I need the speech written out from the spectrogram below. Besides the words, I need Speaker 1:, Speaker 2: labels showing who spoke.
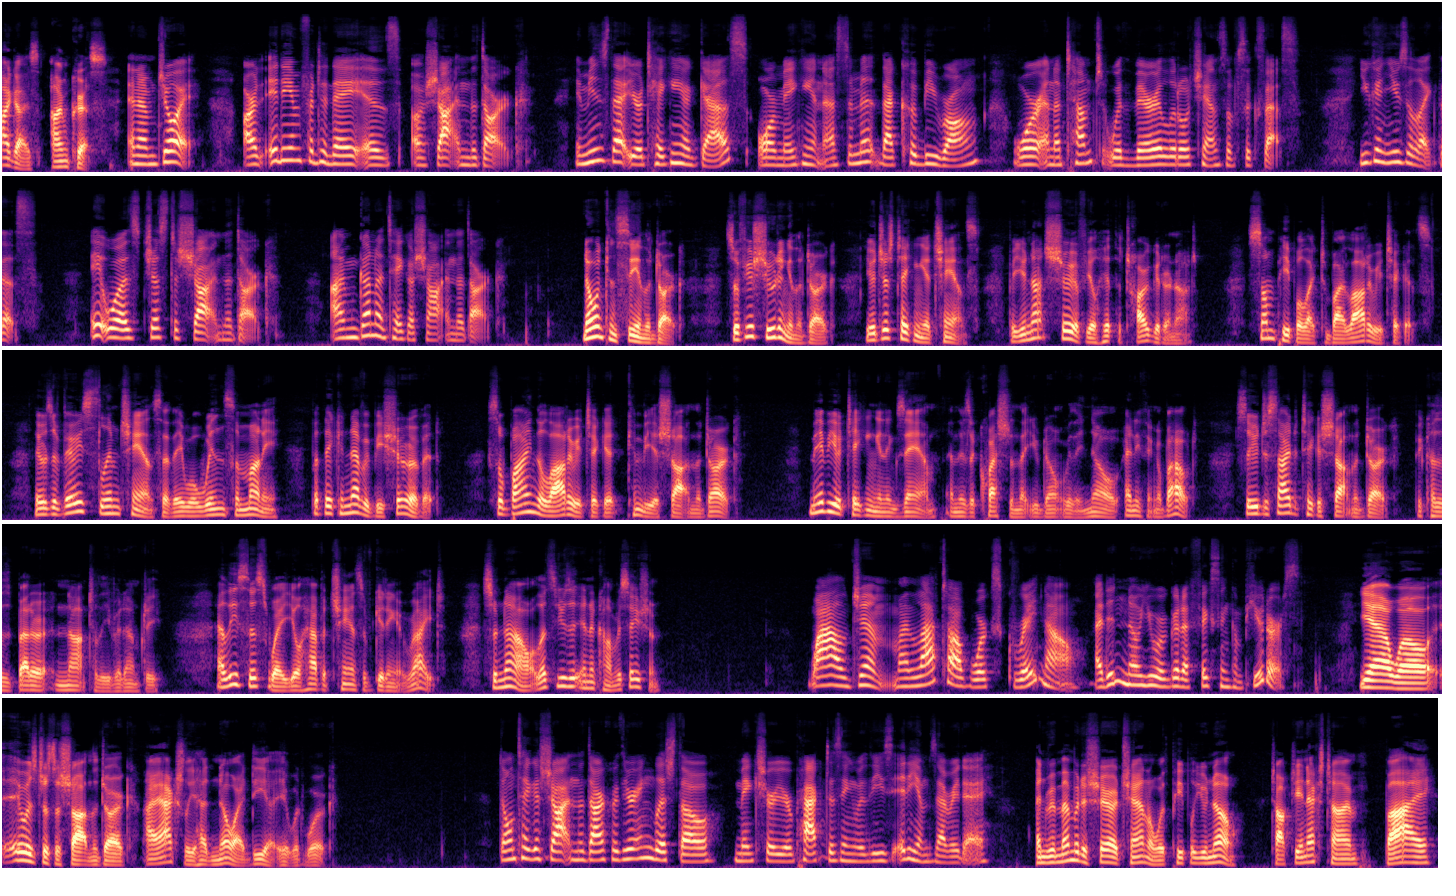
Speaker 1: Hi, guys, I'm Chris.
Speaker 2: And I'm Joy. Our idiom for today is a shot in the dark. It means that you're taking a guess or making an estimate that could be wrong or an attempt with very little chance of success. You can use it like this It was just a shot in the dark. I'm gonna take a shot in the dark.
Speaker 1: No one can see in the dark, so if you're shooting in the dark, you're just taking a chance, but you're not sure if you'll hit the target or not. Some people like to buy lottery tickets. There is a very slim chance that they will win some money, but they can never be sure of it. So buying the lottery ticket can be a shot in the dark. Maybe you're taking an exam and there's a question that you don't really know anything about. So you decide to take a shot in the dark because it's better not to leave it empty. At least this way you'll have a chance of getting it right. So now let's use it in a conversation.
Speaker 2: Wow, Jim, my laptop works great now. I didn't know you were good at fixing computers.
Speaker 1: Yeah, well, it was just a shot in the dark. I actually had no idea it would work.
Speaker 2: Don't take a shot in the dark with your English, though. Make sure you're practicing with these idioms every day.
Speaker 1: And remember to share our channel with people you know. Talk to you next time. Bye.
